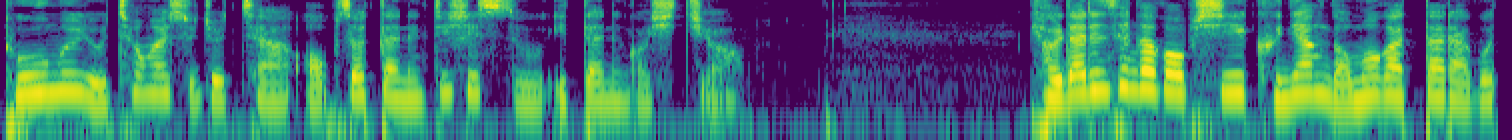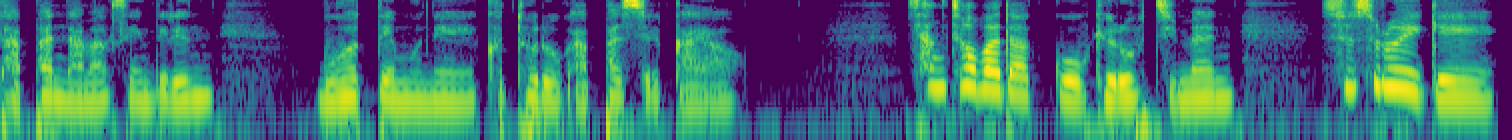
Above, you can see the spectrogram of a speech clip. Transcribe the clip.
도움을 요청할 수조차 없었다는 뜻일 수 있다는 것이죠. 별다른 생각 없이 그냥 넘어갔다라고 답한 남학생들은 무엇 때문에 그토록 아팠을까요? 상처받았고 괴롭지만 스스로에게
